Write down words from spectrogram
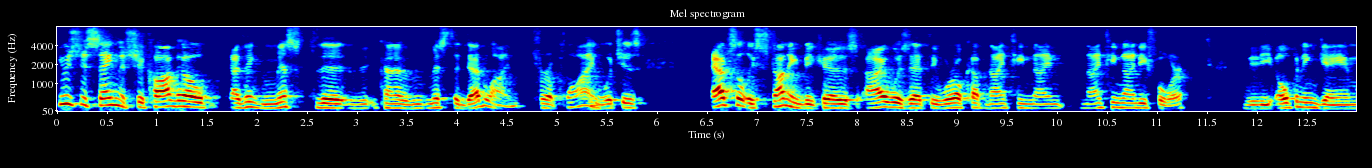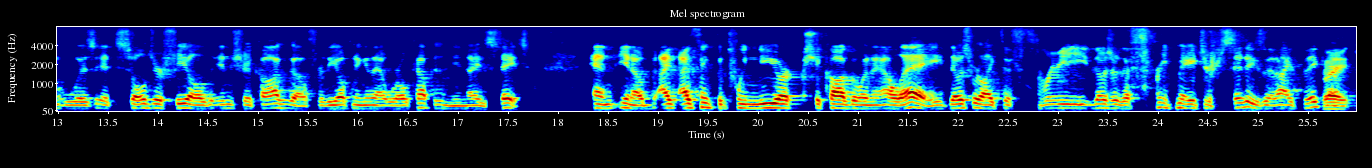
he was just saying that Chicago, I think, missed the, the kind of missed the deadline for applying, which is absolutely stunning because I was at the World Cup 1994. The opening game was at Soldier Field in Chicago for the opening of that World Cup in the United States. And you know, I, I think between New York, Chicago, and LA, those were like the three. Those are the three major cities that I think. Right. Of.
